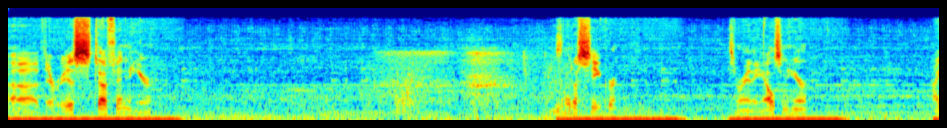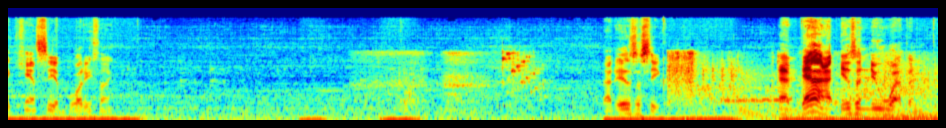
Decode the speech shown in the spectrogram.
Uh, there is stuff in here. Is that a secret? Is there anything else in here? I can't see a bloody thing. That is a secret. And that is a new weapon.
